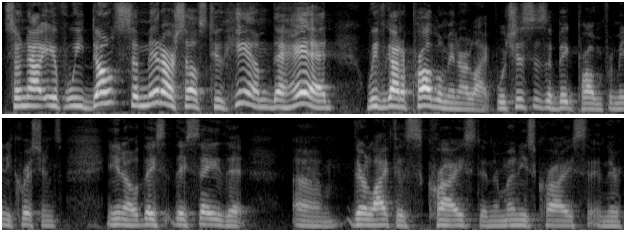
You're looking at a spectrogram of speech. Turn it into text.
So now, if we don't submit ourselves to Him, the head, we've got a problem in our life, which this is a big problem for many Christians. You know, they, they say that um, their life is Christ and their money is Christ and their,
